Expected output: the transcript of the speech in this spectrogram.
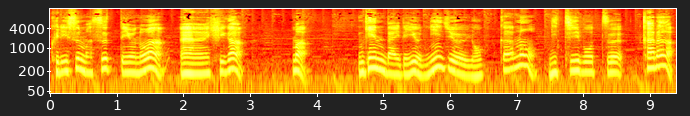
クリスマスっていうのは、えー、日が、まあ、現代でいう24日の日没から、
